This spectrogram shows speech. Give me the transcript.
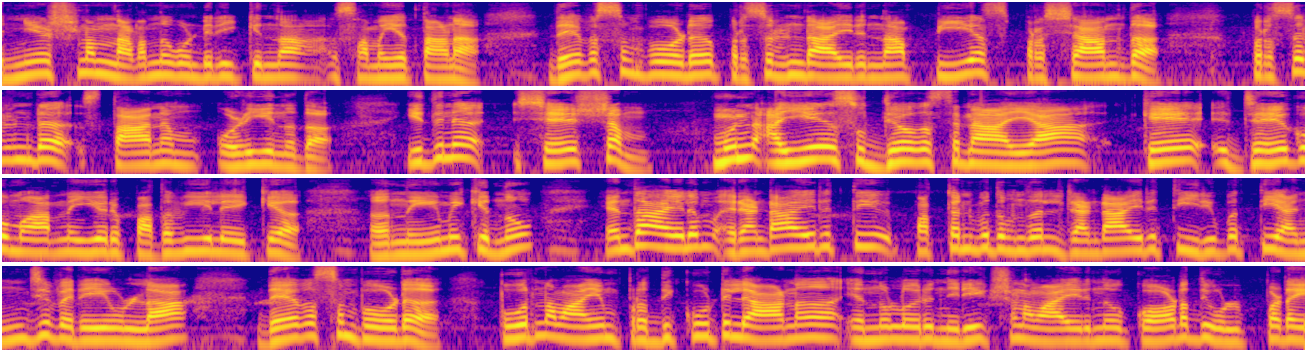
അന്വേഷണം നടന്നുകൊണ്ടിരിക്കുന്ന സമയത്താണ് ദേവസ്വം ബോർഡ് പ്രസിഡന്റായിരുന്ന പി എസ് പ്രശാന്ത് പ്രസിഡന്റ് സ്ഥാനം ഒഴിയുന്നത്. ഇതിന് ശേഷം മുൻ ഐ എ എസ് ഉദ്യോഗസ്ഥനായ കെ ജയകുമാറിനെ ഈ ഒരു പദവിയിലേക്ക് നിയമിക്കുന്നു. എന്തായാലും രണ്ടായിരത്തി പത്തൊൻപത് മുതൽ രണ്ടായിരത്തി ഇരുപത്തി അഞ്ച് വരെയുള്ള ദേവസ്വം ബോർഡ് പൂർണമായും പ്രതിക്കൂട്ടിലാണ് എന്നുള്ളൊരു നിരീക്ഷണമായിരുന്നു കോടതി ഉൾപ്പെടെ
